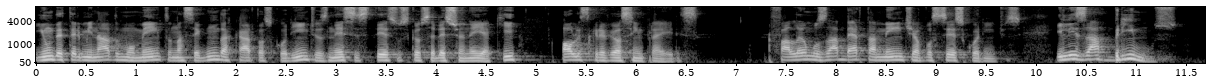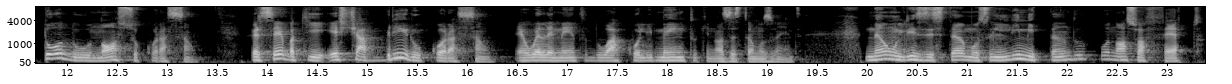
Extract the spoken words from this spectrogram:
Em um determinado momento, na segunda carta aos Coríntios, nesses textos que eu selecionei aqui, Paulo escreveu assim para eles: Falamos abertamente a vocês, coríntios, e lhes abrimos todo o nosso coração. Perceba que este abrir o coração é o elemento do acolhimento que nós estamos vendo. Não lhes estamos limitando o nosso afeto,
